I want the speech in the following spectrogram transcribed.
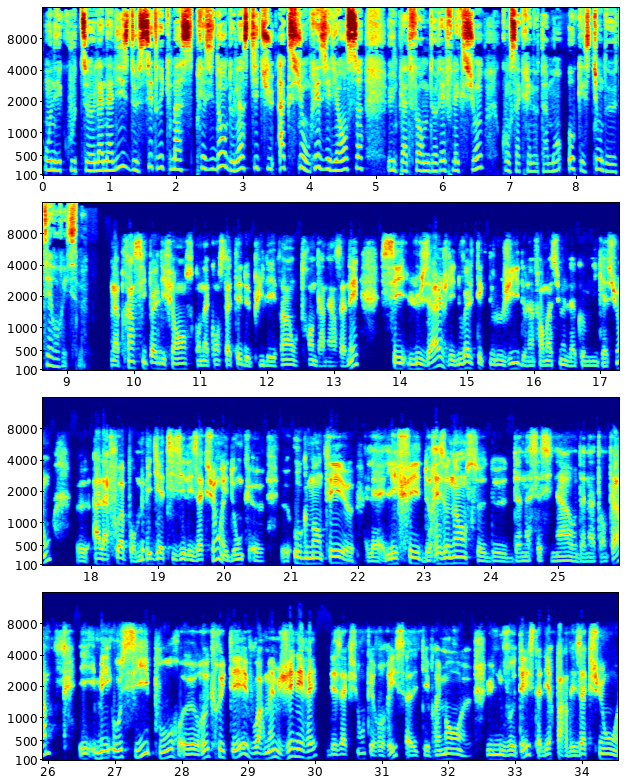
On écoute l'analyse de Cédric Mass, président de l'Institut Action Résilience, une plateforme de réflexion consacrée notamment aux questions de terrorisme. La principale différence qu'on a constatée depuis les 20 ou 30 dernières années, c'est l'usage des nouvelles technologies de l'information et de la communication, euh, à la fois pour médiatiser les actions et donc euh, euh, augmenter l'effet de résonance d'un assassinat ou d'un attentat, mais aussi pour recruter, voire même générer des actions terroristes. Ça a été vraiment une nouveauté, c'est-à-dire par des actions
